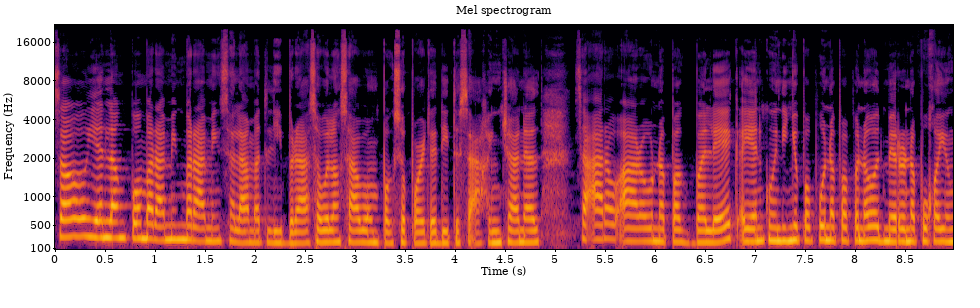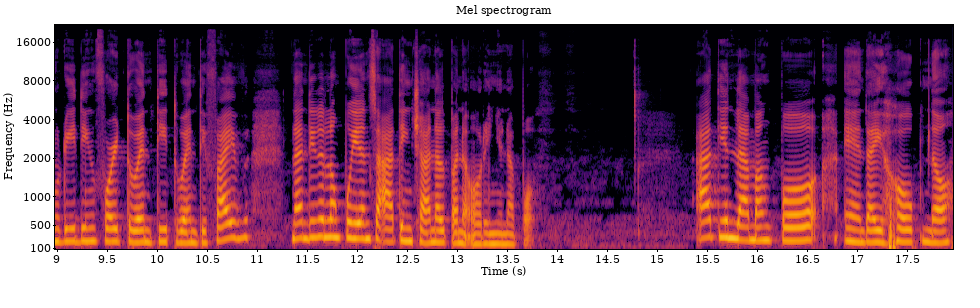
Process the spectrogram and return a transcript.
So, yan lang po. Maraming maraming salamat Libra sa walang sawang pagsuporta dito sa aking channel sa araw-araw na pagbalik. Ayan, kung hindi nyo pa po napapanood, meron na po kayong reading for 2025. Nandito lang po yan sa ating channel. Panoorin nyo na po. At yun lamang po, and I hope no,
